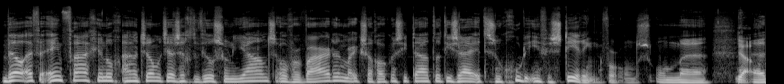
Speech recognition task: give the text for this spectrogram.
Wel even één vraagje nog aan Jan, want jij zegt Wilsoniaans over waarden. Maar ik zag ook een citaat dat hij zei: het is een goede investering voor ons om uh, ja.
